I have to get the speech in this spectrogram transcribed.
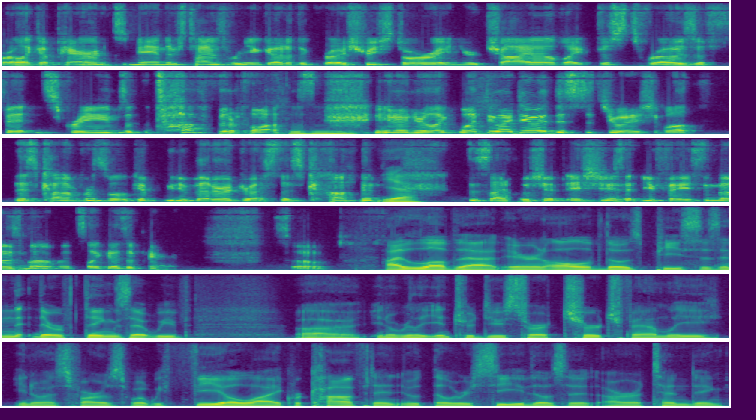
or like a parent, man, there's times where you go to the grocery store and your child like just throws a fit and screams at the top of their lungs, mm-hmm. you know, and you're like, what do I do in this situation? Well, this conference will help you to better address those common yeah. discipleship issues that you face in those moments, like as a parent. So I love that, Aaron, all of those pieces. And th- there are things that we've, uh, you know, really introduced to our church family, you know, as far as what we feel like we're confident they'll receive those that are attending.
